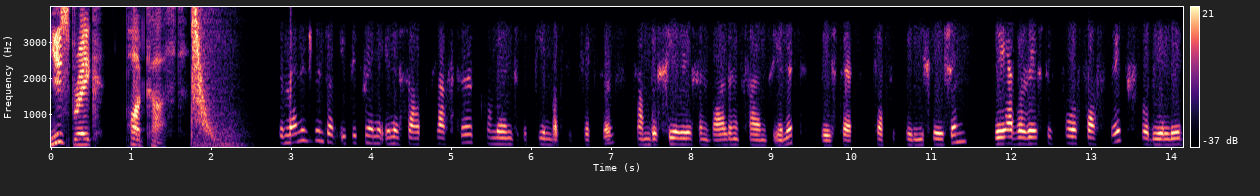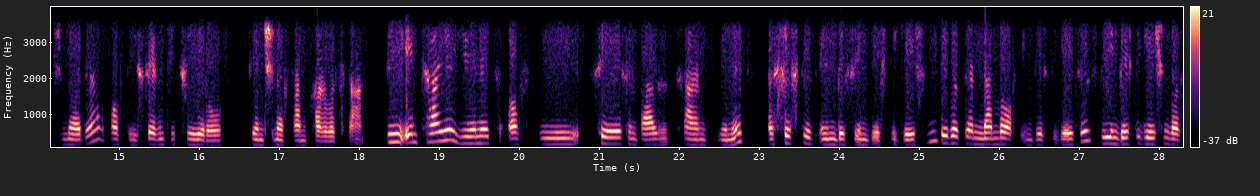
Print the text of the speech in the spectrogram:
Newsbreak podcast. The management of eThekwini Inner South Cluster commends the team of detectives from the Serious and Violent Crimes Unit based at Chatsworth Police Station. They have arrested four suspects for the alleged murder of the 72-year-old pensioner from Kharwastan. The entire unit of the Serious and Violent Crimes Unit assisted in this investigation. There was a number of investigators. The investigation was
